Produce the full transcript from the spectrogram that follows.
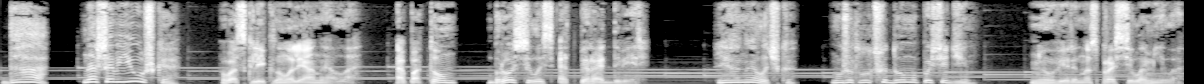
«Да, наша вьюшка!» — воскликнула Леонелла, а потом бросилась отпирать дверь. «Леонеллочка, может, лучше дома посидим?» — неуверенно спросила Мила.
